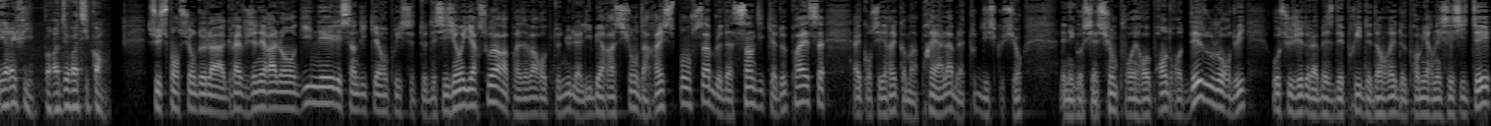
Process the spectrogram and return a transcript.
RFI pour Radio Vatican. Suspension de la grève générale en Guinée. Les syndicats ont pris cette décision hier soir après avoir obtenu la libération d'un responsable d'un syndicat de presse, considéré comme un préalable à toute discussion. Les négociations pourraient reprendre dès aujourd'hui au sujet de la baisse des prix des denrées de première nécessité,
